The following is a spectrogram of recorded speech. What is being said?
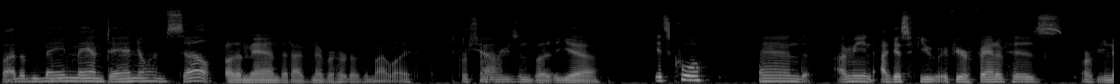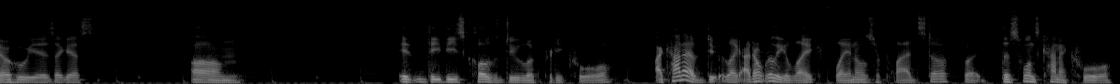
By the main man Daniel himself. by the man that I've never heard of in my life for some Yeah. reason. But yeah, it's cool. And I mean, I guess if you if you're a fan of his or if you know who he is, I guess, um, it the, these clothes do look pretty cool. I kind of do like I don't really like flannels or plaid stuff, but this one's kind of cool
